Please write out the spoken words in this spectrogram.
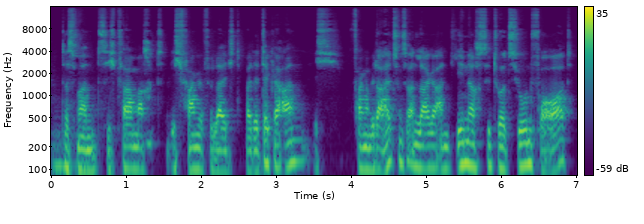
dass man sich klar macht, ich fange vielleicht bei der Decke an, ich fange mit der Heizungsanlage an, je nach Situation vor Ort.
